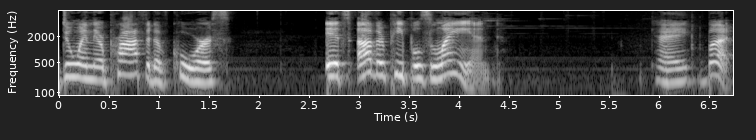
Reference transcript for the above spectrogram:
doing their profit, of course, it's other people's land. Okay, but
